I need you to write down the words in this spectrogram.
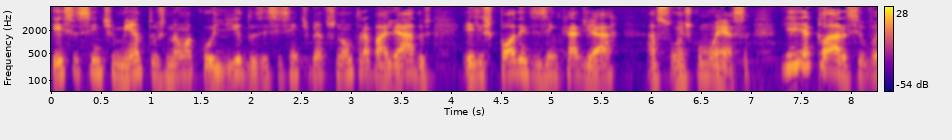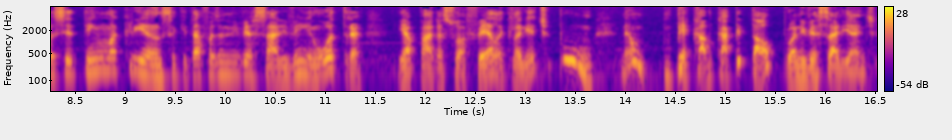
esses sentimentos não acolhidos, esses sentimentos não trabalhados, eles podem desencadear ações como essa. E aí, é claro, se você tem uma criança que está fazendo aniversário e vem outra e apaga a sua vela, aquilo ali é tipo um, né, um, um pecado capital para o aniversariante.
